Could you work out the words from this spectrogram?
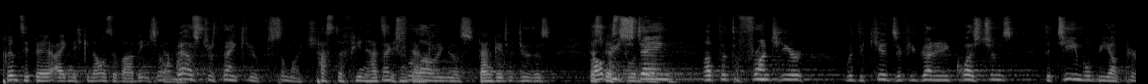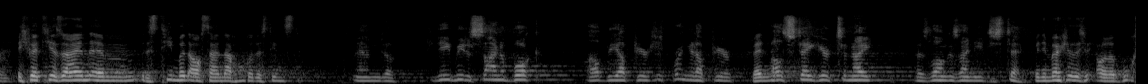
prinzipiell eigentlich genauso war wie ich So, damals. Pastor, thank you so much. Pastor, vielen Thanks herzlichen allowing Dank. Danke. dass wir es tun staying with the kids. If you've got any questions, the team will be up here. Ich werde hier sein, ähm, das Team wird auch sein nach dem Gottesdienst. And uh, if you need me to sign a book, I'll be up here. Just bring it up here. Wenn- I'll stay here tonight as long as I need to stay. Wenn ihr möchtet, dass ich euer Buch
